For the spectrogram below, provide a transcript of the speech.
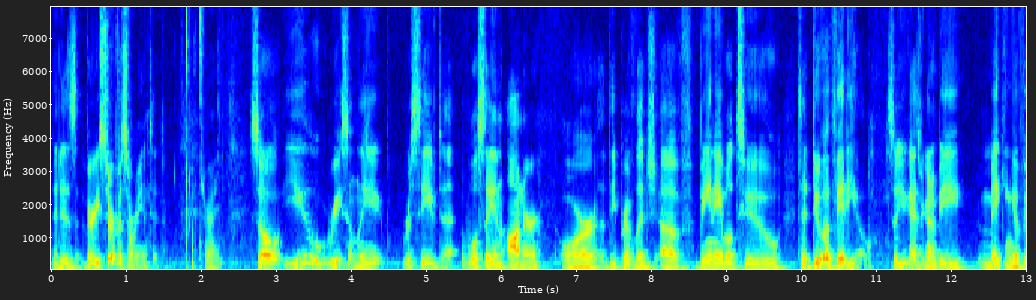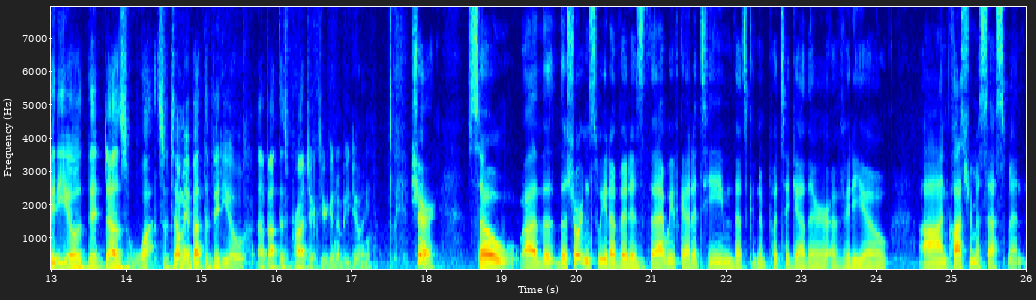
that is very service oriented. That's right. So you recently received, uh, we'll say, an honor or the privilege of being able to to do a video. So you guys are going to be making a video that does what? So tell me about the video about this project you're going to be doing. Sure. So uh, the the short and sweet of it is that we've got a team that's going to put together a video on classroom assessment,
